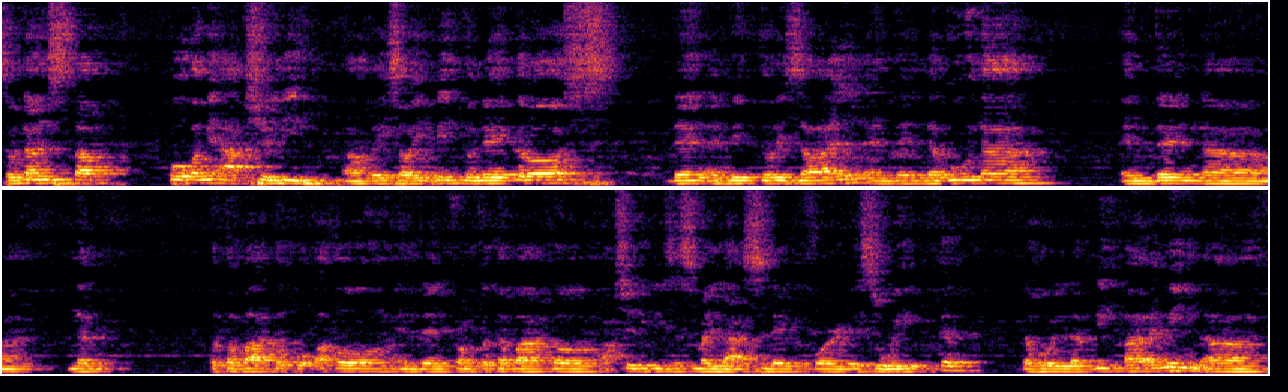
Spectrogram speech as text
So, non-stop po kami actually. Okay, so I've been to Negros, then I've been to Rizal, and then Laguna, and then uh, nag Cotabato po ako, and then from Cotabato, actually this is my last leg for this week. The whole, uh, I mean, uh,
